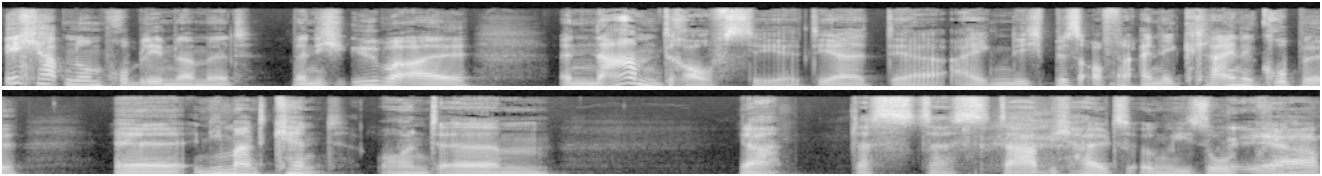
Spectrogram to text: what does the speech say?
Ich habe nur ein Problem damit, wenn ich überall einen Namen drauf sehe, der, der eigentlich bis auf eine kleine Gruppe äh, niemand kennt. Und ähm, ja, das, das, da habe ich halt irgendwie so. Ja,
